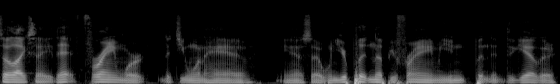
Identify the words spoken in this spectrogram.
So, like I say, that framework that you want to have, you know, so when you're putting up your frame, you're putting it together,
